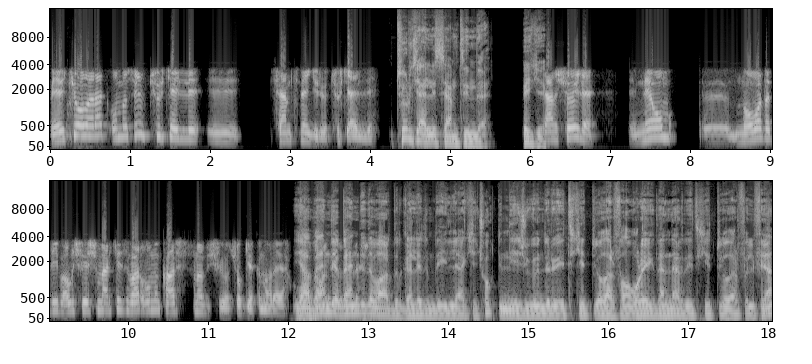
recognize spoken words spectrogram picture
Mevki olarak onu da söyleyeyim Türk 50 e, semtine giriyor. Türk 50. Türkelli semtinde. Peki. Yani şöyle e, Neom e, Nova'da diye bir alışveriş merkezi var. Onun karşısına düşüyor. Çok yakın oraya. Ya O ben de bende de vardır galerimde illaki. Çok dinleyici gönderiyor, etiketliyorlar falan. Oraya gidenler de etiketliyorlar falan filan.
